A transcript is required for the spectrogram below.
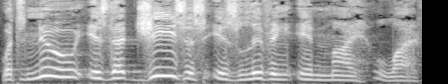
What's new is that Jesus is living in my life.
